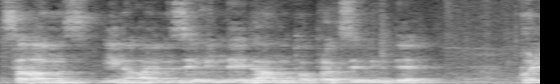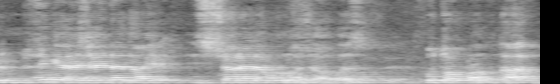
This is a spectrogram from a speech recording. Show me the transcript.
Sahamız yine aynı zemindeydi ama toprak zemindi. Kulübümüzün geleceğine dair istişarede bulunacağımız bu toplantıda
